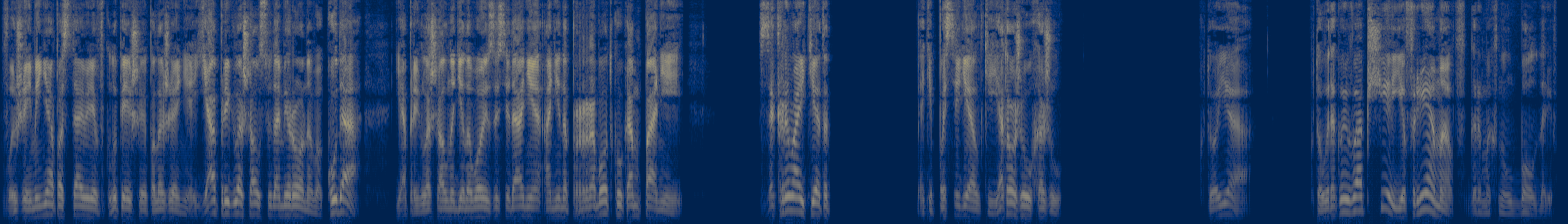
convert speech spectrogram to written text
«Вы же и меня поставили в глупейшее положение. Я приглашал сюда Миронова. Куда? Я приглашал на деловое заседание, а не на проработку компании. Закрывайте этот... эти посиделки. Я тоже ухожу». «Кто я?» «Кто вы такой вообще, Ефремов?» — громыхнул Болдырев.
